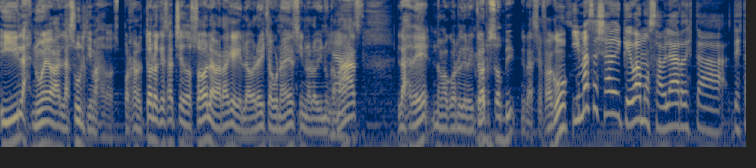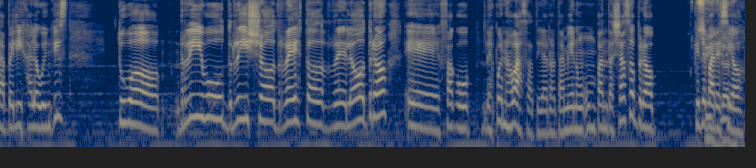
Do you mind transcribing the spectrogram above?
y las nuevas, las últimas dos. Por ejemplo, todo lo que es H2O, la verdad que lo habré visto alguna vez y no lo vi nunca Mirá. más. Las de, no me acuerdo el director. Rob Zombie. Gracias, Facu. Y más allá de que vamos a hablar de esta, de esta peli Halloween Kills, tuvo reboot, reshot, resto, re lo otro. Eh, Facu, después nos vas a tirar también un, un pantallazo, pero ¿qué te Sí, pareció claro.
